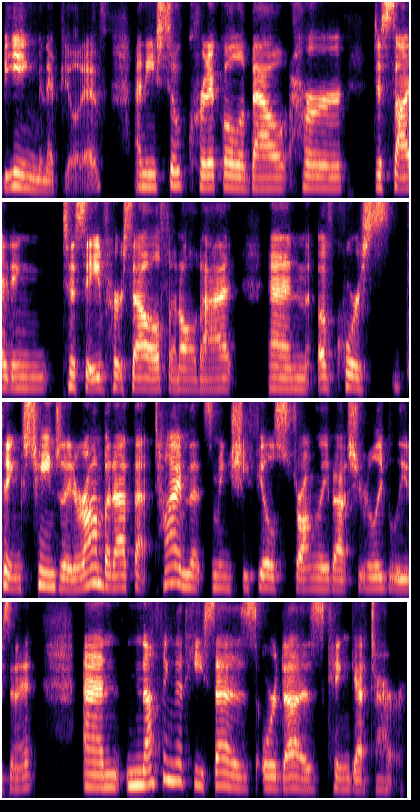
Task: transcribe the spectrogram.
being manipulative and he's so critical about her deciding to save herself and all that and of course things change later on but at that time that's something she feels strongly about she really believes in it and nothing that he says or does can get to her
